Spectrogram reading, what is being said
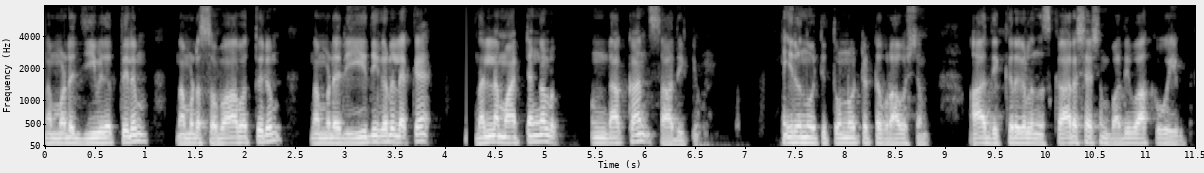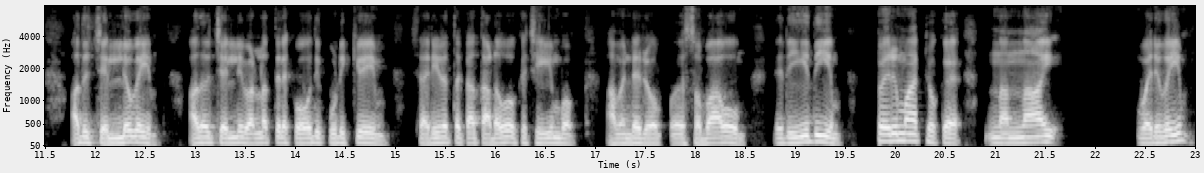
നമ്മുടെ ജീവിതത്തിലും നമ്മുടെ സ്വഭാവത്തിലും നമ്മുടെ രീതികളിലൊക്കെ നല്ല മാറ്റങ്ങൾ ഉണ്ടാക്കാൻ സാധിക്കും. ഇരുന്നൂറ്റി തൊണ്ണൂറ്റെട്ട് പ്രാവശ്യം ആ ദിക്കറുകൾ നിസ്കാരശേഷം പതിവാക്കുകയും അത് ചെല്ലുകയും അത് ചെല്ലി വെള്ളത്തിലേക്ക് ഓതി കുടിക്കുകയും ശരീരത്തൊക്കെ തടവുമൊക്കെ ചെയ്യുമ്പോൾ അവന്റെ സ്വഭാവവും രീതിയും പെരുമാറ്റമൊക്കെ നന്നായി വരികയും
